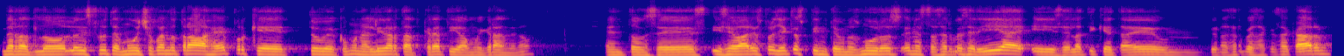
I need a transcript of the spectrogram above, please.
verdad lo, lo, disfruté mucho cuando trabajé porque tuve como una libertad creativa muy grande, ¿no? Entonces hice varios proyectos, pinté unos muros en esta cervecería y hice la etiqueta de, de una cerveza que sacaron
